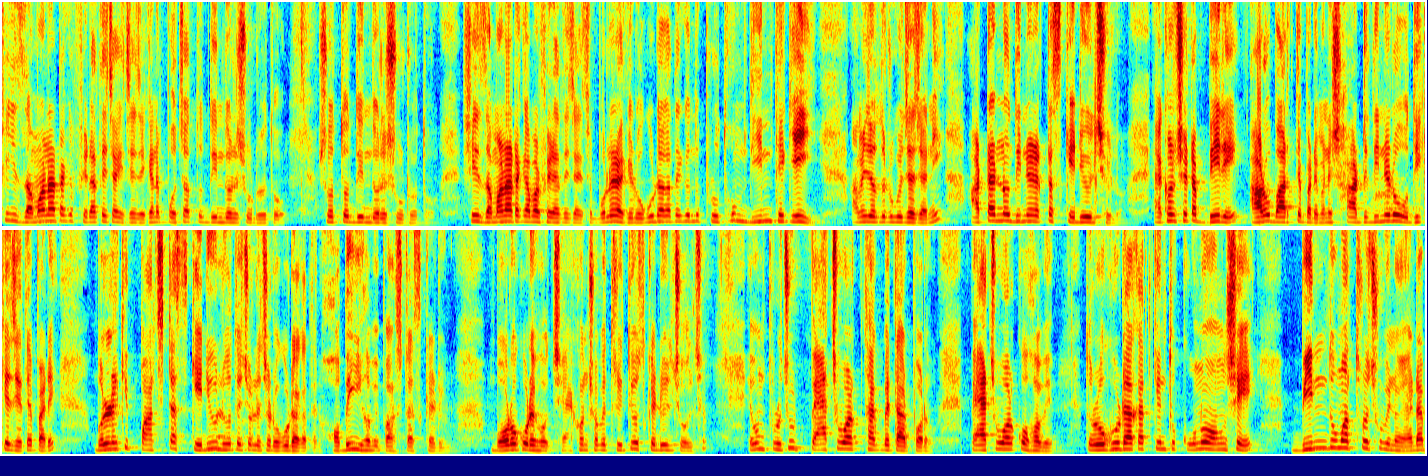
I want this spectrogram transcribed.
সেই জামানাটাকে ফেরাতে চাইছে যেখানে পঁচাত্তর দিন ধরে শ্যুট হতো, সত্তর দিন ধরে শ্যুট হতো। সেই জামানাটাকে আবার ফেরাতে চাইছে। বলে রাখি, রঘু ডাকাতে কিন্তু প্রথম দিন থেকেই আমি যতটুকু যা জানি আটান্ন দিনের একটা স্কেডিউল ছিল। এখন সেটা বেড়ে আরও বাড়তে পারে মানে ষাট দিনেরও অধিকে যেতে পারে। বলে রাখি, পাঁচটা স্কেডিউল হতে চলেছে রঘু ডাকাতের। হবেই হবে পাঁচটা স্কেডিউল বড় করে হচ্ছে। এখন সবে তৃতীয় স্কেডিউল চলছে এবং প্রচুর প্যাচ ওয়ার্ক থাকবে তারপরেও। প্যাচ ওয়ার্কও হবে। তো রঘু ডাকাত কিন্তু কোনো অংশে বিন্দুমাত্র ছবি নয়, একটা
